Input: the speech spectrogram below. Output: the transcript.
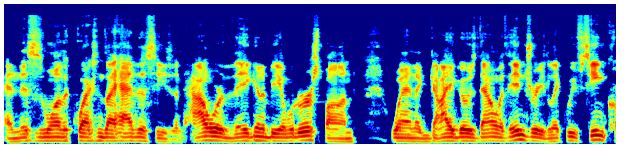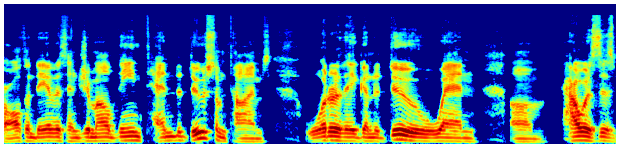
And this is one of the questions I had this season: How are they going to be able to respond when a guy goes down with injury, like we've seen Carlton Davis and Jamel Dean tend to do sometimes? What are they going to do when? Um, how is this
